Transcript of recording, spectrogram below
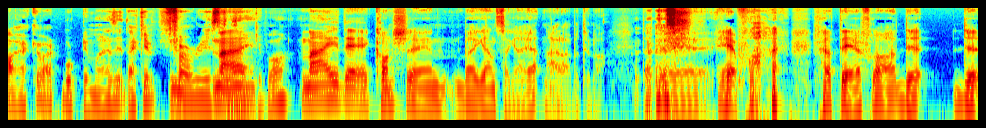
Har jeg ikke vært borti, må jeg si. Det er ikke furries du tenker på. Nei, det er kanskje en bergensergreie. Nei da, jeg bare tuller. Dette er fra, dette er fra the, the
